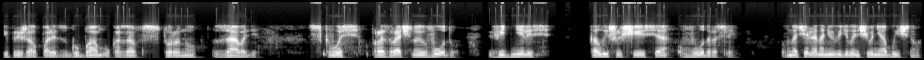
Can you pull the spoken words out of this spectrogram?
и прижал палец к губам, указав в сторону заводи. Сквозь прозрачную воду виднелись колышущиеся водоросли. Вначале она не увидела ничего необычного.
